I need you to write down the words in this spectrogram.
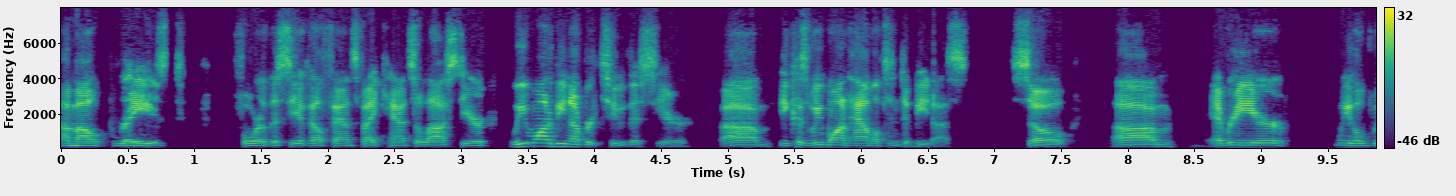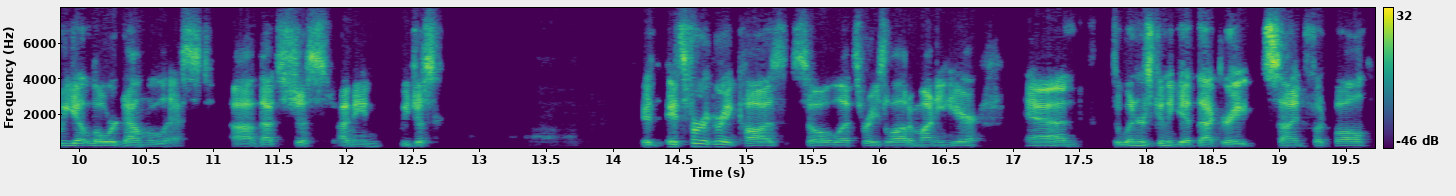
amount raised for the CFL Fans Fight Cancer last year. We want to be number two this year um, because we want Hamilton to beat us. So um, every year we hope we get lower down the list. Uh, that's just, I mean, we just, it, it's for a great cause. So let's raise a lot of money here. And the winner's going to get that great signed football.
